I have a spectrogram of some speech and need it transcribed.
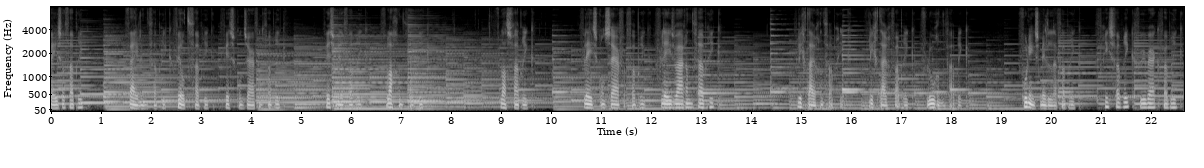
vezelfabriek, veilenfabriek, viltfabriek, visconservenfabriek, vismeelfabriek, vlaggenfabriek, vlasfabriek, vleesconservenfabriek, vleeswarenfabriek, vliegtuigenfabriek, vliegtuigfabriek, vloerenfabriek, voedingsmiddelenfabriek, vriesfabriek, vuurwerkfabriek,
